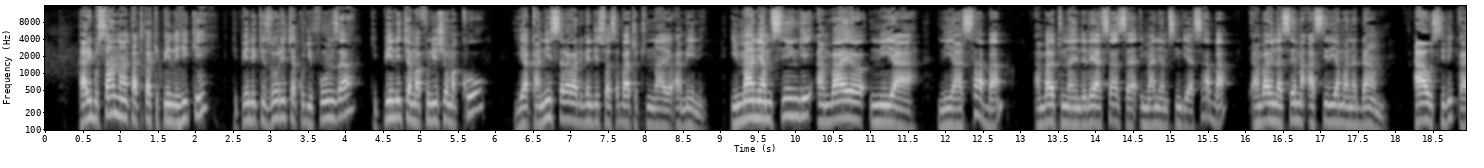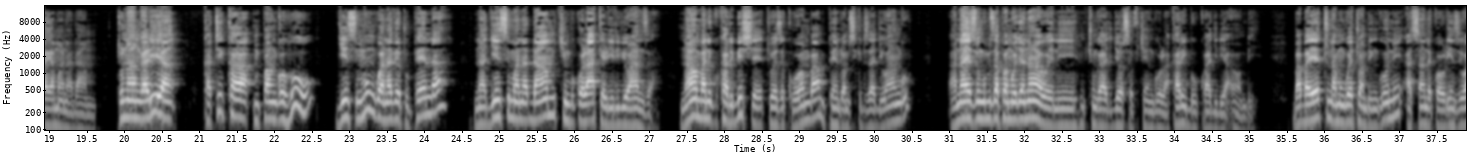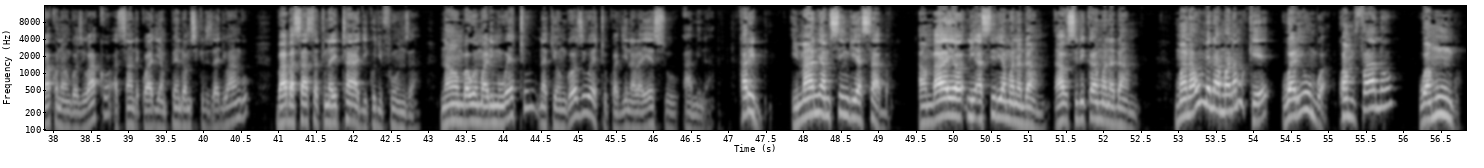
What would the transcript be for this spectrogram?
Karibu sana katika kipindi hiki kipindi kizuri cha kujifunza kipindi cha mafundisho makuu ya kanisa la wadventista wa sabato tunayoamini imani ya msingi ambayo ni ya ni ya saba ambayo tunaendelea sasa imani ya msingi ya saba ambayo inasema asiri ya mwanadamu au sirika ya mwanadamu. Tunaangalia katika mpango huu jinsi mungu anavyotupenda na jinsi mwanadamu chimbuko lake lilivyoanza. Naomba nikukaribishe tuweze kuomba mpendwa msikilizaji wangu anayezungumza pamoja nawe ni mchungaji joseph chengula. Karibu kwa ajili ya ombi. Baba yetu na mungu wetu wa mbinguni asante kwa ulinzi wako na uongozi wako. Asante kwa ajili ya mpendo wa msikilizaji wangu. Baba sasa tunahitaji kujifunza. Naomba uwe mwalimu wetu na kiongozi wetu kwa jina la yesu amina. Karibu. Imani ya msingi ya saba ambayo ni asili ya mwanadamu au sirika ya mwanadamu. Mwanaume na mwanamke waliumbwa kwa mfano wa mungu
